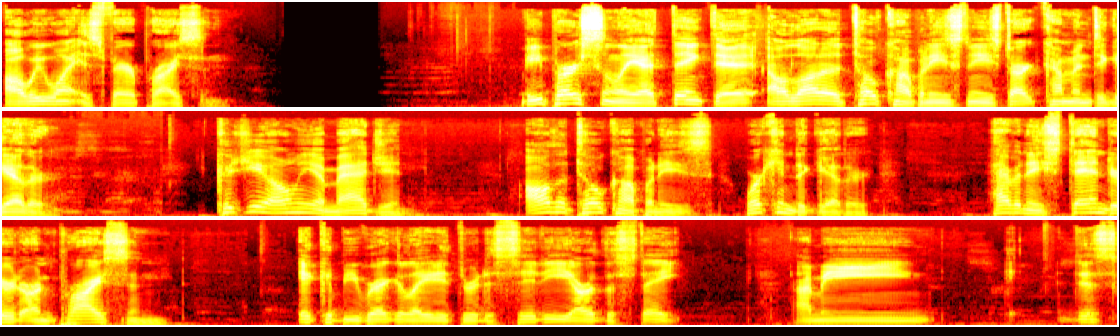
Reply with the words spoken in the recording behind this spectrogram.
All we want is fair pricing. Me personally, I think that a lot of tow companies need to start coming together. Could you only imagine all the tow companies working together, having a standard on pricing? It could be regulated through the city or the state. I mean, this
